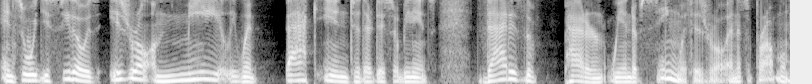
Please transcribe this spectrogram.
And so what you see though is Israel immediately went back into their disobedience. That is the pattern we end up seeing with Israel, and it's a problem.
